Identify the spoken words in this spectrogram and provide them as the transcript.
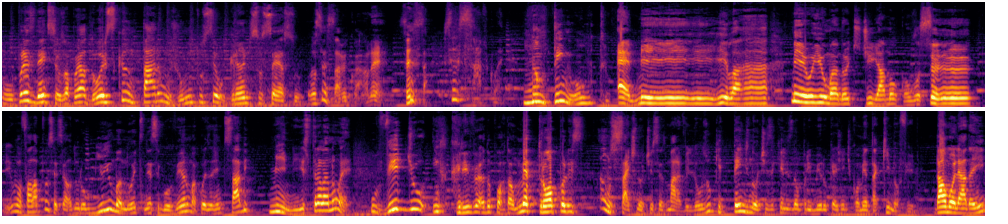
o presidente e seus apoiadores cantaram juntos seu grande sucesso. Você sabe qual, né? Você sabe, você sabe qual é. Não tem outro. É Mila, mil e uma noites de amor com você. E eu vou falar pra você, se ela durou mil e uma noites nesse governo, uma coisa a gente sabe, ministra ela não é. O vídeo incrível é do portal Metrópolis, é um site de notícias maravilhoso. O que tem de notícia que eles dão primeiro que a gente comenta aqui, meu filho? Dá uma olhada aí.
